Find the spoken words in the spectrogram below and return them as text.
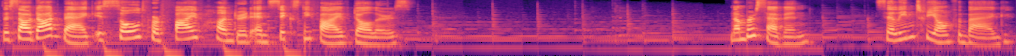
The Saudade bag is sold for $565. Number 7. Celine Triomphe Bag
